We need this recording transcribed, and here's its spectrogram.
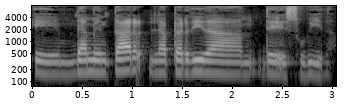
eh, lamentar la pérdida de su vida.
